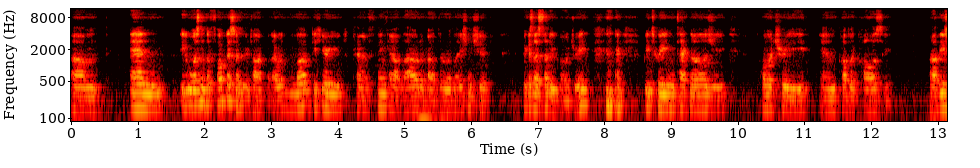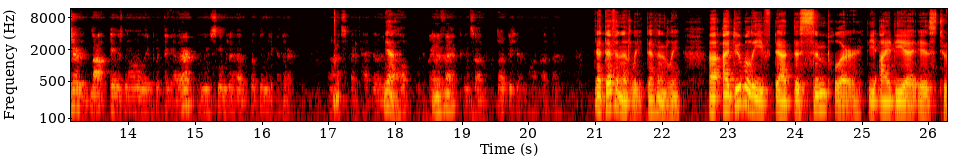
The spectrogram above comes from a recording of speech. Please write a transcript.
Um, and it wasn't the focus of your talk, but I would love to hear you kind of think out loud about the relationship, because I study poetry, between technology, poetry, and public policy. Uh, these are not things normally put together, and you seem to have put them together uh, spectacularly yeah. well, with great mm-hmm. effect. And so I'd love to hear more about that. Yeah, definitely, definitely. Uh, I do believe that the simpler the idea is to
